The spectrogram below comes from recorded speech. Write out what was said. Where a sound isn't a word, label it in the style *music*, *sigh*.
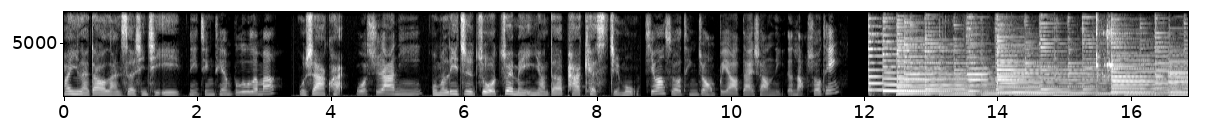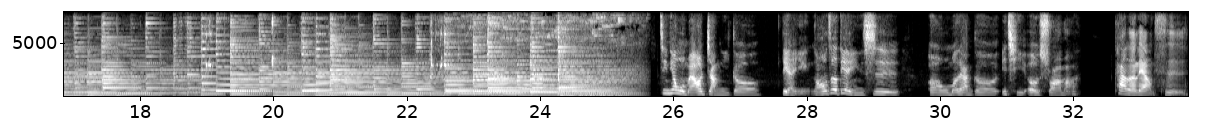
欢迎来到蓝色星期一，你今天 blue 了吗？我是阿快，我是阿尼，我们立志做最没营养的 podcast 节目。希望所有听众不要带上你的脑收听。今天我们要讲一个电影，然后这个电影是呃我们两个一起二刷嘛，看了两次，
